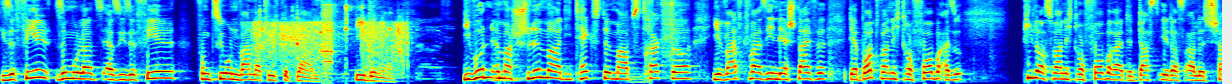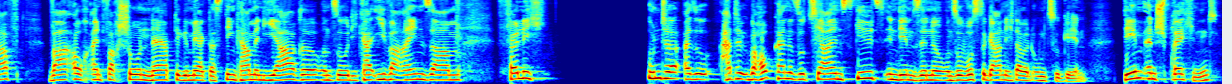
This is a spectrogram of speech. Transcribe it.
Diese Fehlsimulation, also diese Fehlfunktionen waren natürlich geplant, die Dinger. Die wurden immer schlimmer, die Texte immer abstrakter. Ihr wart quasi in der Schleife, der Bot war nicht darauf vorbereitet, also Pilos war nicht darauf vorbereitet, dass ihr das alles schafft. War auch einfach schon, ne, habt ihr gemerkt, das Ding kam in die Jahre und so, die KI war einsam, völlig unter, also hatte überhaupt keine sozialen Skills in dem Sinne und so wusste gar nicht damit umzugehen. Dementsprechend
